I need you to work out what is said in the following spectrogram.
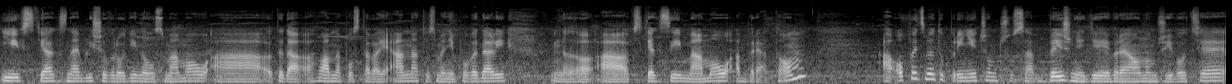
jej vzťah s najbližšou rodinou, s mamou a teda hlavná postava je Anna, to sme nepovedali, a vzťah s jej mamou a bratom. A opäť sme tu pri niečom, čo sa bežne deje v reálnom živote. E,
